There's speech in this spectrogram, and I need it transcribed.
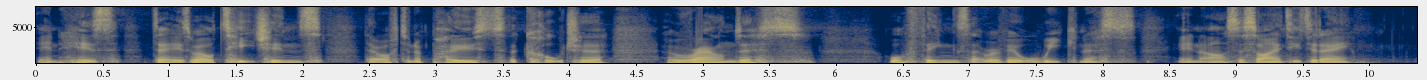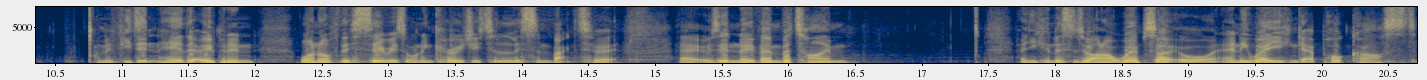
in his day as well. Teachings that are often opposed to the culture around us or things that reveal weakness in our society today. And if you didn't hear the opening one of this series, I want to encourage you to listen back to it. Uh, it was in November time. And you can listen to it on our website or anywhere you can get a podcast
